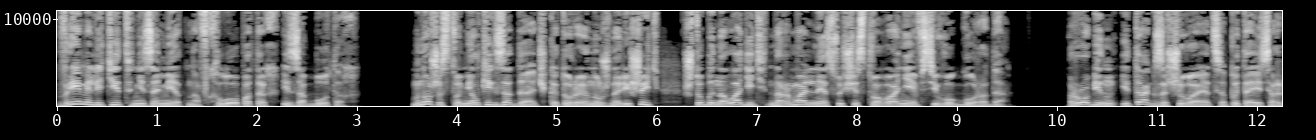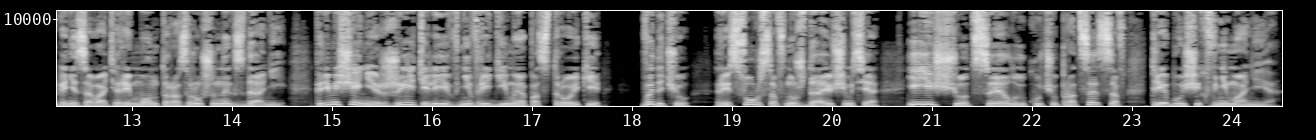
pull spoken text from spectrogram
Время летит незаметно в хлопотах и заботах. Множество мелких задач, которые нужно решить, чтобы наладить нормальное существование всего города. Робин и так зашивается, пытаясь организовать ремонт разрушенных зданий, перемещение жителей в невредимые постройки, выдачу ресурсов нуждающимся и еще целую кучу процессов, требующих внимания.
